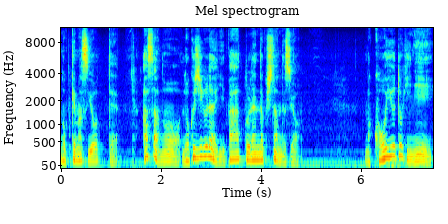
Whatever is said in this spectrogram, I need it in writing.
乗っけますよって朝の6時ぐらいにパーッと連絡したんですよ。まあ、こういう時に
